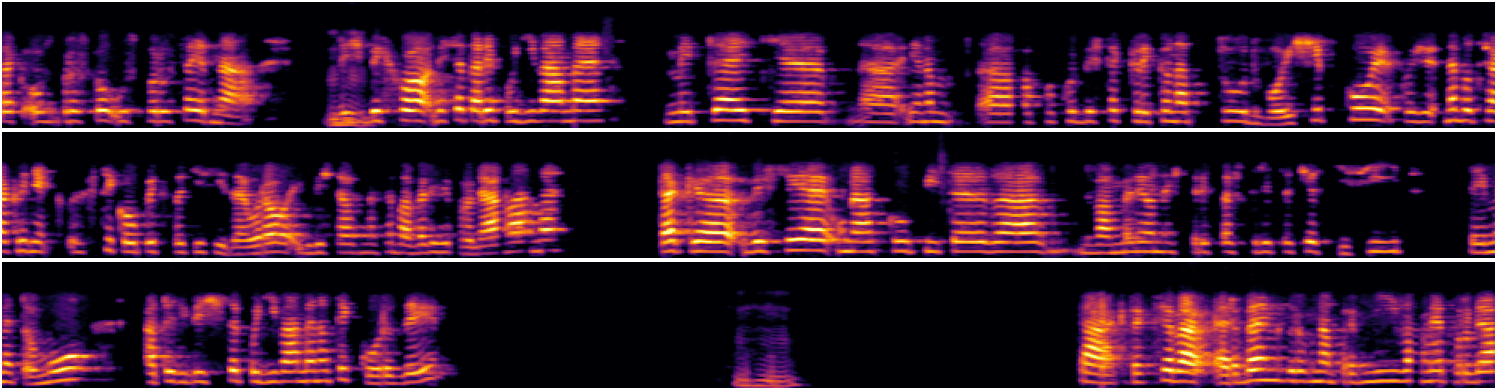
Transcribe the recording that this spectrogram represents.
jak obrovskou úsporu se jedná. Když, mhm. bycho, když se tady podíváme my teď eh, jenom eh, pokud byste klikl na tu dvojšipku, jakože, nebo třeba klidně chci koupit 100 000 euro, i když tam jsme se bavili, že prodáváme, tak eh, vy si je u nás koupíte za 2 miliony 446 tisíc, dejme tomu. A teď, když se podíváme na ty kurzy, mm-hmm. Tak, tak třeba Airbank zrovna první vám je prodal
